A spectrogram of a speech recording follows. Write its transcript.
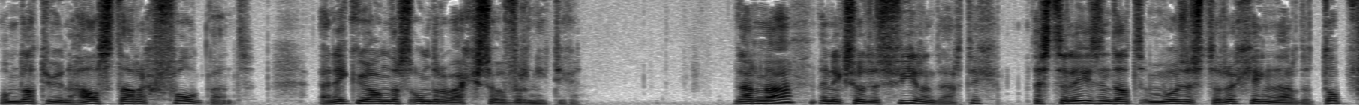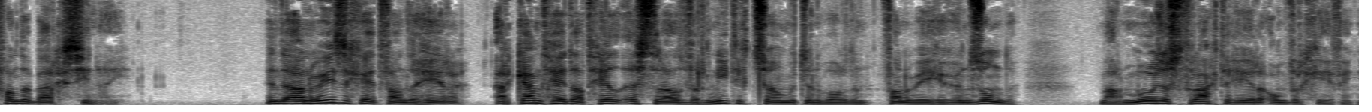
omdat u een halstarrig volk bent, en ik u anders onderweg zou vernietigen. Daarna, in Exodus 34, is te lezen dat Mozes terugging naar de top van de berg Sinai. In de aanwezigheid van de Heer erkent hij dat heel Israël vernietigd zou moeten worden vanwege hun zonde, maar Mozes vraagt de Heer om vergeving.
